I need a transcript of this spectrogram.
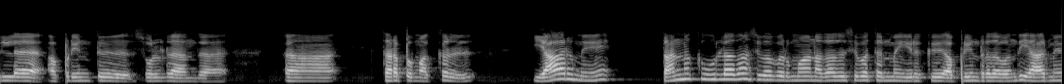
இல்லை அப்படின்ட்டு சொல்கிற அந்த தரப்பு மக்கள் யாருமே தனக்கு உள்ளதான் சிவபெருமான் அதாவது சிவத்தன்மை இருக்குது அப்படின்றத வந்து யாருமே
